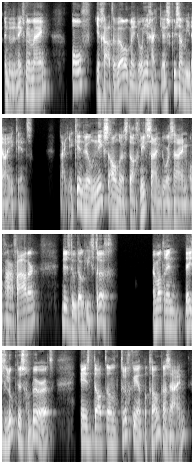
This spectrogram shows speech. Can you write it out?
en doet er niks meer mee. Of je gaat er wel wat mee doen, je gaat je excuus aanbieden aan je kind. Nou, je kind wil niks anders dan geliefd zijn door zijn of haar vader, dus doet ook lief terug. En wat er in deze loop dus gebeurt, is dat dan een terugkerend patroon kan zijn,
